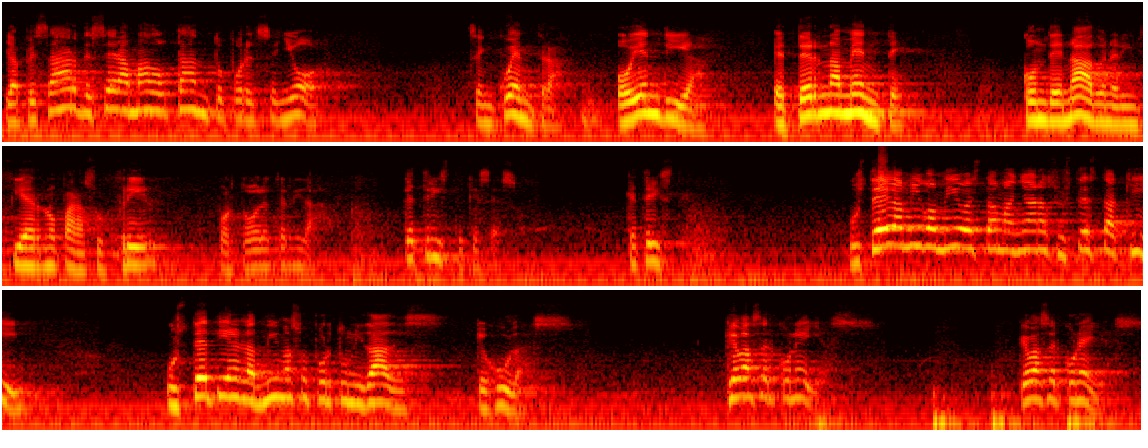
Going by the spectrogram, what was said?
Y a pesar de ser amado tanto por el Señor, se encuentra hoy en día eternamente condenado en el infierno para sufrir por toda la eternidad. Qué triste que es eso. Qué triste. Usted, amigo mío, esta mañana, si usted está aquí, usted tiene las mismas oportunidades que Judas. ¿Qué va a hacer con ellas? ¿Qué va a hacer con ellas?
